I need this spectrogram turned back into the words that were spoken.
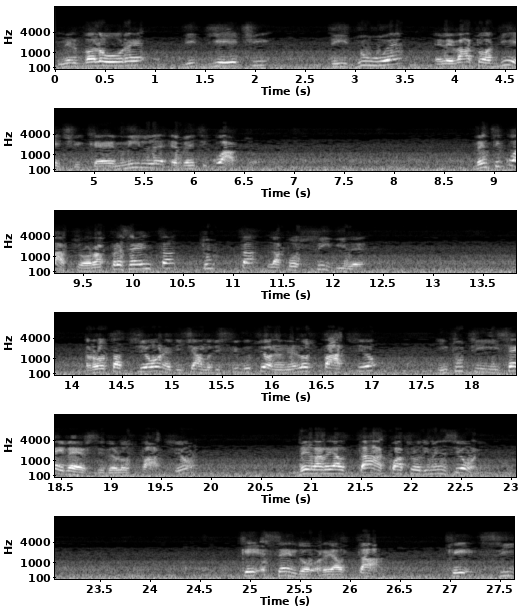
nel valore di 10 di 2 elevato a 10 che è 1024. 24 rappresenta tutta la possibile rotazione, diciamo distribuzione nello spazio, in tutti i sei versi dello spazio, della realtà a quattro dimensioni, che essendo realtà che si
